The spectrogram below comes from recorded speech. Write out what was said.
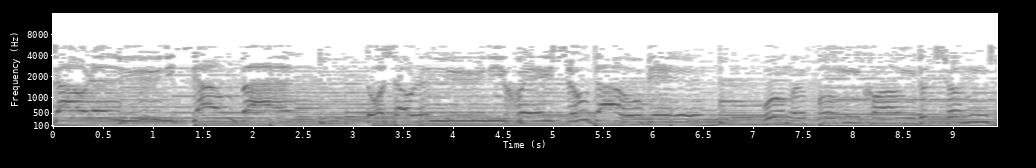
少人与你相伴？多少人与你挥手道别？我们疯狂的成长，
